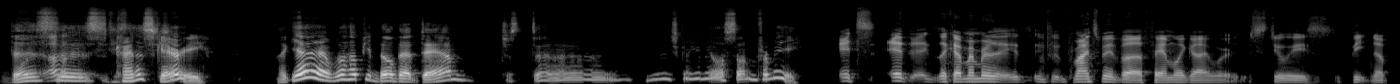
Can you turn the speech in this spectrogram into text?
This Oh, is kind of scary. Like, yeah, we'll help you build that dam. Just, uh, you're just gonna give me a little something for me. It's it, it- like I remember it, it reminds me of a Family Guy where Stewie's beating up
